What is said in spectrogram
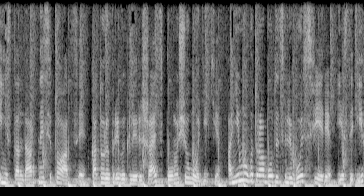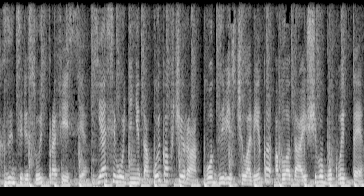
и нестандартные ситуации, которые привыкли решать с помощью логики. Они могут работать в любой сфере, если их заинтересует профессия. Я сегодня не такой, как вчера. Вот девиз человека, обладающего буквой Т.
